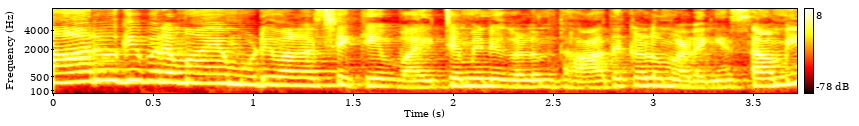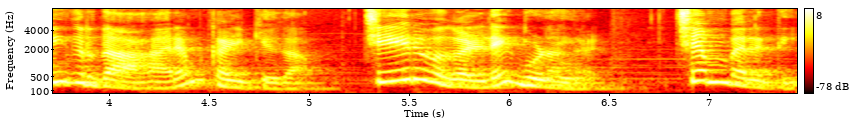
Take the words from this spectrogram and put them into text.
ആരോഗ്യപരമായ മുടി വളർച്ചയ്ക്ക് വൈറ്റമിനുകളും ധാതുക്കളും അടങ്ങിയ സമീകൃത ആഹാരം കഴിക്കുക. ചേരുവകളുടെ ഗുണങ്ങൾ. ചെമ്പരത്തി.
